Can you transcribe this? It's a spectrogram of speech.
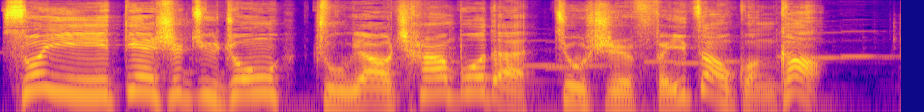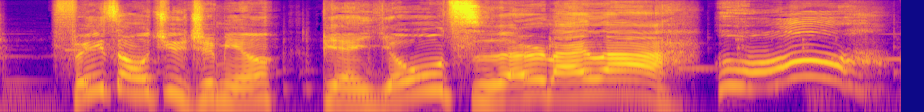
所以电视剧中主要插播的就是肥皂广告，肥皂剧之名便由此而来啦。哦。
